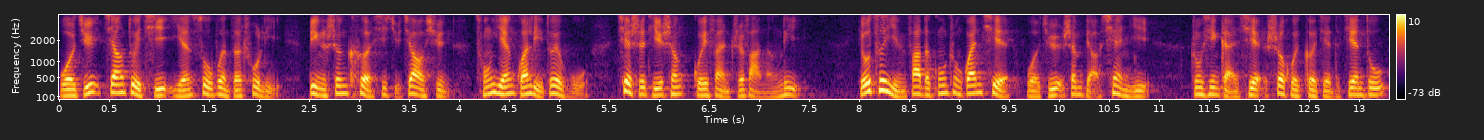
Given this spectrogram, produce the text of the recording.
我局将对其严肃问责处理，并深刻吸取教训，从严管理队伍，切实提升规范执法能力。由此引发的公众关切，我局深表歉意，衷心感谢社会各界的监督。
